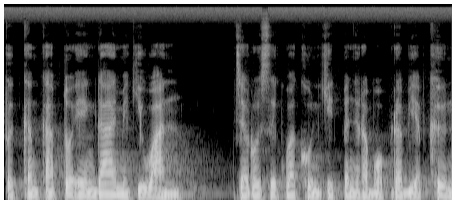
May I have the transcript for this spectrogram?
ฝึกกำกับตัวเองได้ไม่กี่วัน จะรู้สึกว่าคุณคิดเป็นระบบระเบียบขึ้น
